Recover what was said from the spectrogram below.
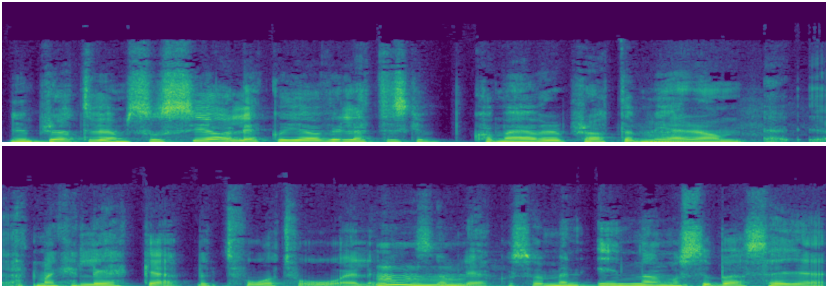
Nu pratar vi om social lek och jag vill att vi ska komma över och prata mm. mer om att man kan leka med två och två eller mm. ensam lek och så. Men innan måste jag bara säga, eh,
